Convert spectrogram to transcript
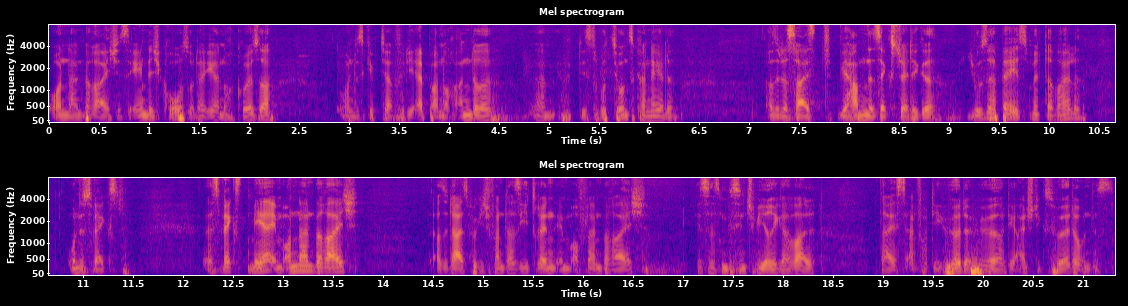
Online-Bereich ist ähnlich groß oder eher noch größer. Und es gibt ja für die App auch noch andere ähm, Distributionskanäle. Also das heißt, wir haben eine sechsstellige Userbase mittlerweile und es wächst. Es wächst mehr im Online-Bereich, also da ist wirklich Fantasie drin. Im Offline-Bereich ist es ein bisschen schwieriger, weil da ist einfach die Hürde höher, die Einstiegshürde und es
